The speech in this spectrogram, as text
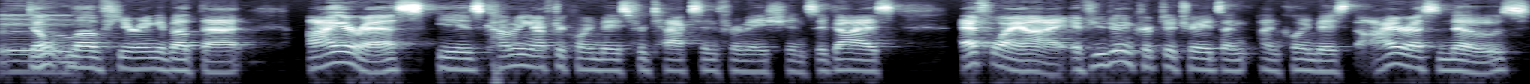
Ooh. Don't love hearing about that. IRS is coming after Coinbase for tax information. So, guys, FYI, if you're doing crypto trades on, on Coinbase, the IRS knows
